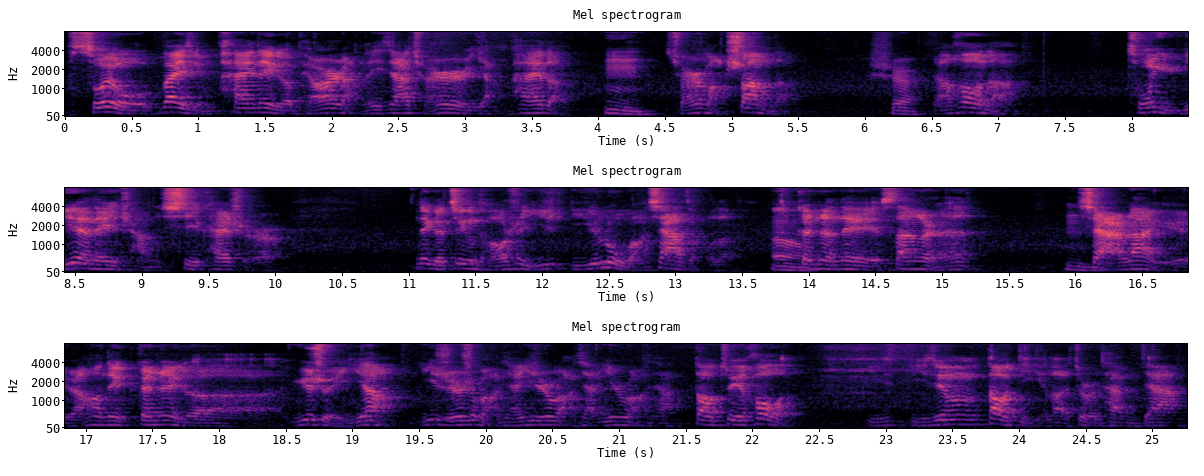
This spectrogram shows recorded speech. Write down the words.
所有外景拍那个朴二长那一家全是仰拍的，嗯，全是往上的，是。然后呢，从雨夜那一场戏开始，那个镜头是一一路往下走的，跟着那三个人，下着大雨，然后那跟那个雨水一样，一直是往下，一直往下，一直往下，到最后，已已经到底了，就是他们家，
